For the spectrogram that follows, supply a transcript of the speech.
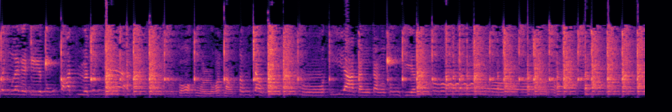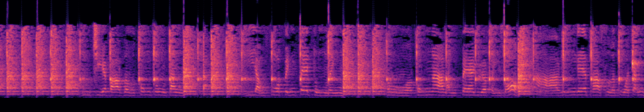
等来个一度把决定，个个落脑都叫，副业刚刚从接到。把肉通中张，只要说兵在中领，我通啊郎百月飞少，啊领个他是过将军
